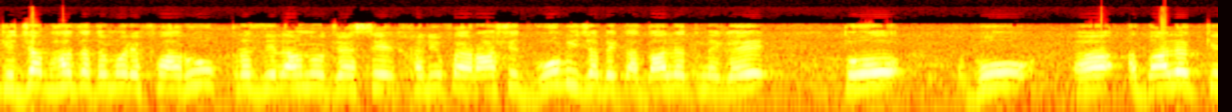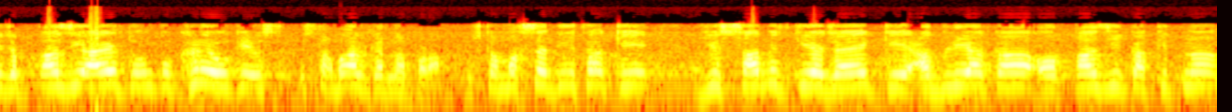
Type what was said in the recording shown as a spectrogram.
कि जब हज़रत उमर फारूक रजीलानो जैसे खलीफा राशिद वो भी जब एक अदालत में गए तो वो अदालत के जब काजी आए तो उनको खड़े होकर इस्तेमाल करना पड़ा। उसका मकसद ये था कि ये साबित किया जाए कि अदलिया का और काजी का कितना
